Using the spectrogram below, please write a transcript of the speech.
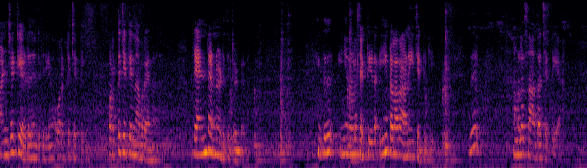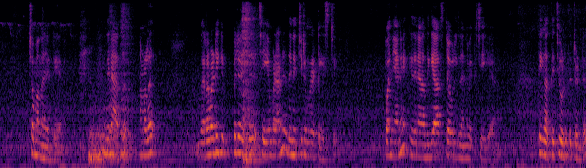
മൺചട്ടിയാണ് എടുത്തിരിക്കുന്നത് ഉരട്ടിച്ചട്ടി ഉരട്ടിച്ചട്ടി എന്നാണ് പറയുന്നത്? രണ്ടെണ്ണം എടുത്തിട്ടുണ്ട്. ഇത് ഇങ്ങനെയുള്ള ചട്ടിയുടെ ഈ കളറാണ് ഈ ചട്ടിക്ക്. ഇത് നമ്മൾ സാധാ ചട്ടിയാണ് ചുമന്ന ചട്ടിയാണ് ഇതിനകത്ത് നമ്മൾ വിറവടിപ്പിൽ വെച്ച് ചെയ്യുമ്പോഴാണ് ഇതിന് ഇച്ചിരി കൂടെ ടേസ്റ്റ്. അപ്പം ഞാൻ ഇതിനകത്ത് ഗ്യാസ് സ്റ്റൗവിൽ തന്നെ വെച്ച് ചെയ്യുകയാണ്. തീ കത്തിച്ച് കൊടുത്തിട്ടുണ്ട്.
